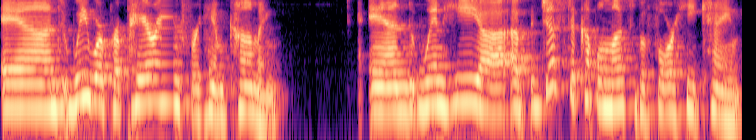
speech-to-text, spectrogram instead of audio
And we were preparing for him coming. And when he, uh, uh, just a couple months before he came,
